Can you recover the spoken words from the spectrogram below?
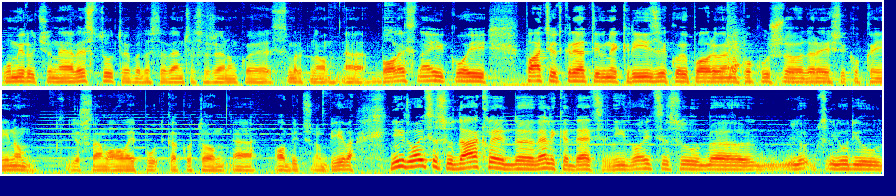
umiruću nevestu, treba da se venča sa ženom koja je smrtno bolesna i koji pati od kreativne krize koju povremeno pokušava da reši kokainom, još samo ovaj put kako to a, obično biva. Njih dvojica su dakle velika deca, njih dvojica su a, ljudi u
